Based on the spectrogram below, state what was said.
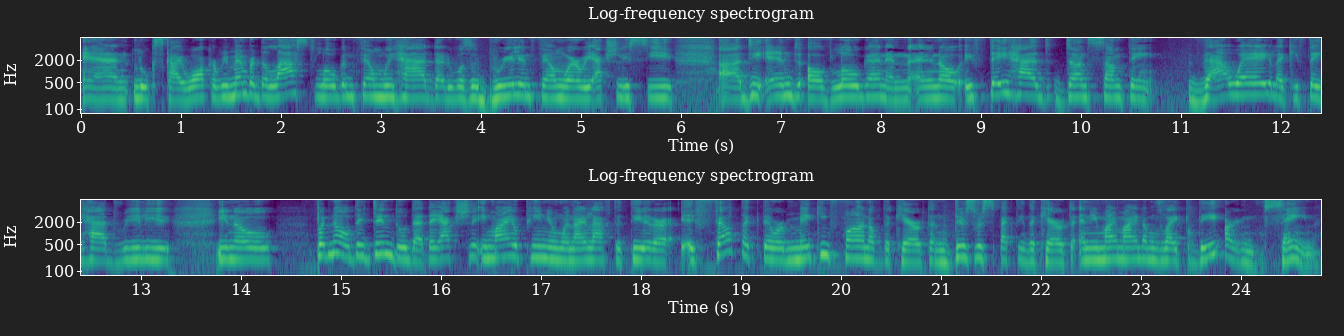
and Luke Skywalker. Remember the last Logan film we had that it was a brilliant film where we actually see uh, the end of Logan and, and you know if they had done something that way like if they had really you know but no, they didn't do that. They actually, in my opinion, when I left the theater, it felt like they were making fun of the character and disrespecting the character. And in my mind, I was like, they are insane.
